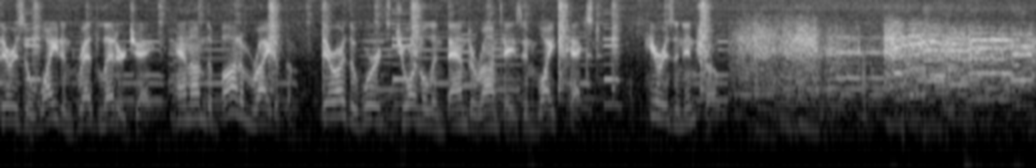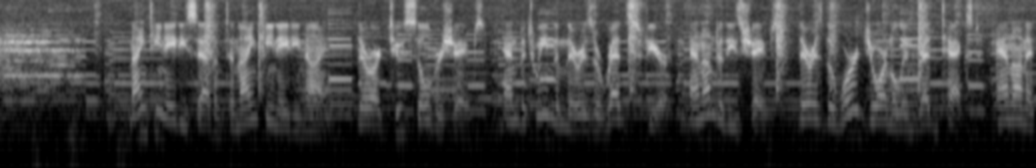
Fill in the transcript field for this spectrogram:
there is a white and red letter J. And on the bottom right of them, there are the words Jornal and Bandeirantes in white text. Here is an intro. 1987 to 1989, there are two silver shapes, and between them there is a red sphere, and under these shapes, there is the word journal in red text, and on it,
